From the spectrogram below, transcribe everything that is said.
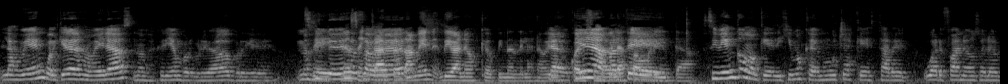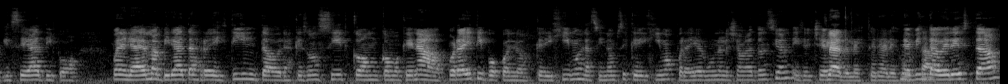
las ven, cualquiera de las novelas, nos escriban por privado porque nos Sí, interesa nos encanta saber. también. Díganos qué opinan de las novelas. Claro, ¿Cuál es su novela favorita? Si bien como que dijimos que hay muchas que estar huérfanos o lo que sea, tipo, bueno, la Alma Pirata es re distinta o las que son sitcom, como que nada, por ahí tipo con los que dijimos, la sinopsis que dijimos, por ahí a alguno le llama la atención y dice, che, Claro, la historia les me gusta. pinta ver esta,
